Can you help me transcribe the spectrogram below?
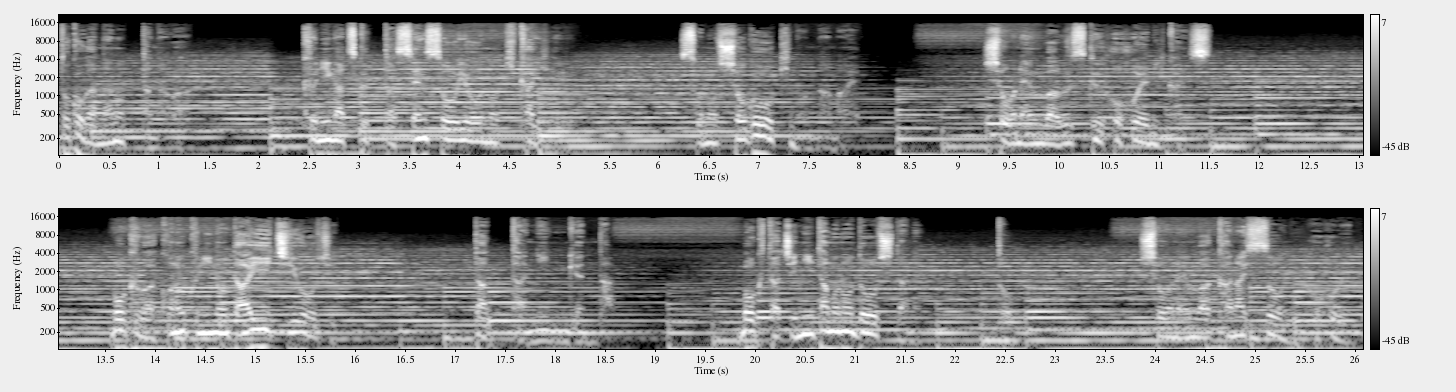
男が名乗った名は国が作った戦争用の機械兵その初号機の名前。少年は薄く微笑み返す。僕はこの国の第一王子だった人間だ。僕たち似た者同士だね。と少年は悲しそうに微笑ん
